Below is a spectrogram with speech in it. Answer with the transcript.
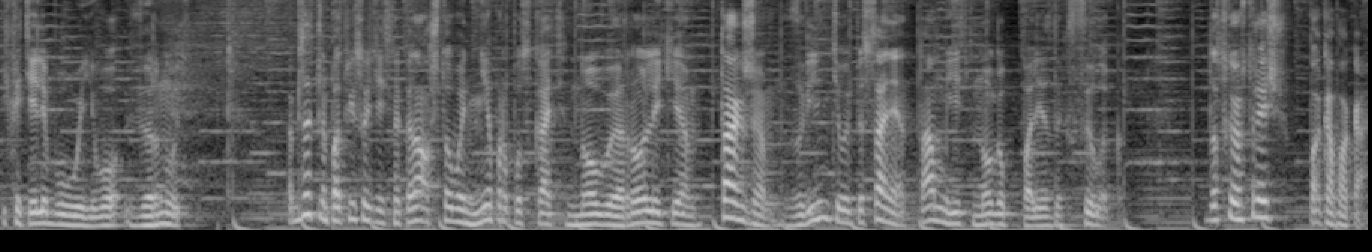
и хотели бы вы его вернуть. Обязательно подписывайтесь на канал, чтобы не пропускать новые ролики. Также загляните в описание, там есть много полезных ссылок. До скорых встреч, пока-пока.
